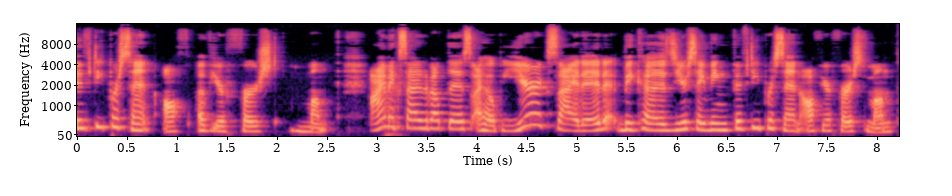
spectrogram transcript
50% off of your first month. I'm excited about this. I hope you're excited because you're saving 50% off your first month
